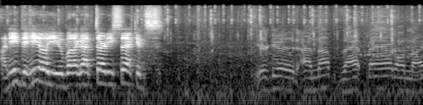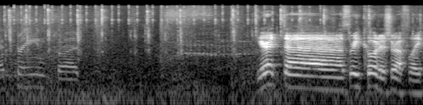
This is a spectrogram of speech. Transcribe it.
I need to heal you, but I got 30 seconds. You're good. I'm not that bad on my screen, but You're at uh, three quarters roughly.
